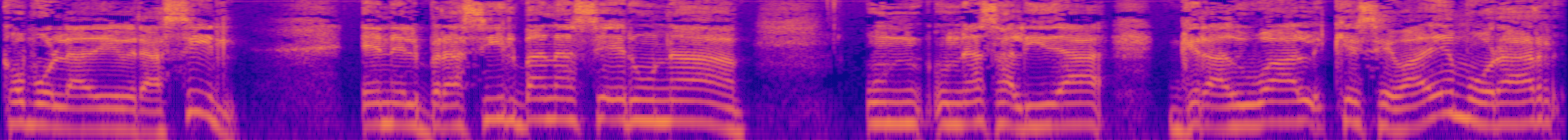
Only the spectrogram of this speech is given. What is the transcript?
como la de Brasil. En el Brasil van a hacer una, una salida gradual que se va a demorar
